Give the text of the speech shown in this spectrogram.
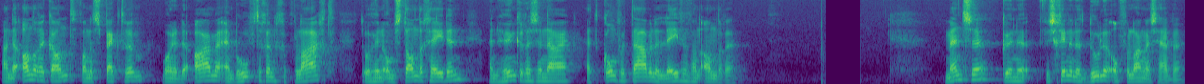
Aan de andere kant van het spectrum worden de armen en behoeftigen geplaagd door hun omstandigheden en hunkeren ze naar het comfortabele leven van anderen. Mensen kunnen verschillende doelen of verlangens hebben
